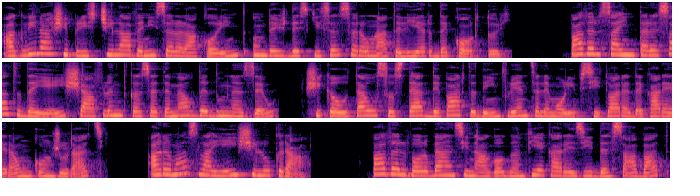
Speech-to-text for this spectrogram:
Agvila și Priscila veniseră la Corint, unde își deschiseseră un atelier de corturi. Pavel s-a interesat de ei și aflând că se temeau de Dumnezeu și căutau să stea departe de influențele molipsitoare de care erau înconjurați, a rămas la ei și lucra. Pavel vorbea în sinagog în fiecare zi de sabat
